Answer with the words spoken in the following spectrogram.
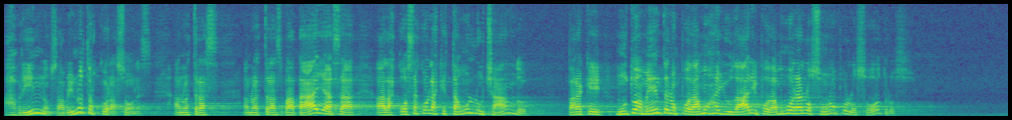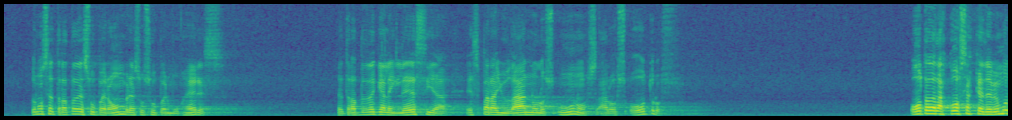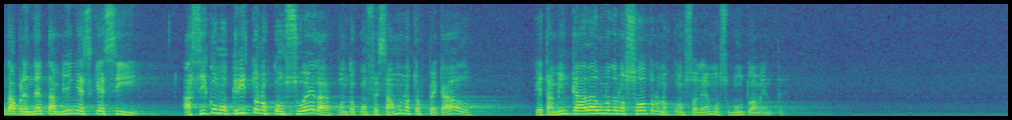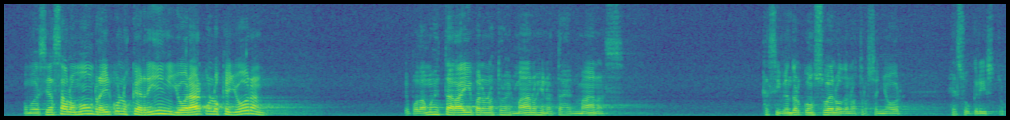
abrirnos, abrir nuestros corazones a nuestras, a nuestras batallas, a, a las cosas con las que estamos luchando, para que mutuamente nos podamos ayudar y podamos orar los unos por los otros. Esto no se trata de superhombres o supermujeres. Se trata de que la iglesia es para ayudarnos los unos a los otros. Otra de las cosas que debemos de aprender también es que si, así como Cristo nos consuela cuando confesamos nuestros pecados, que también cada uno de nosotros nos consolemos mutuamente. Como decía Salomón, reír con los que ríen y llorar con los que lloran. Que podamos estar ahí para nuestros hermanos y nuestras hermanas, recibiendo el consuelo de nuestro Señor Jesucristo.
